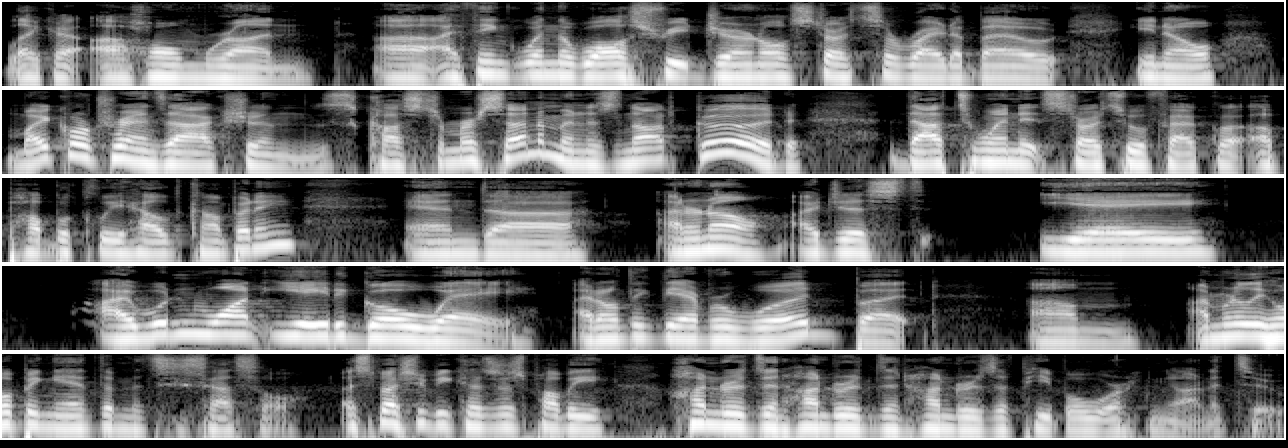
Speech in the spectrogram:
like a, a home run. Uh, I think when the Wall Street Journal starts to write about you know microtransactions, customer sentiment is not good, that's when it starts to affect a publicly held company. And uh, I don't know. I just EA. I wouldn't want EA to go away. I don't think they ever would, but um, I'm really hoping Anthem is successful, especially because there's probably hundreds and hundreds and hundreds of people working on it too.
